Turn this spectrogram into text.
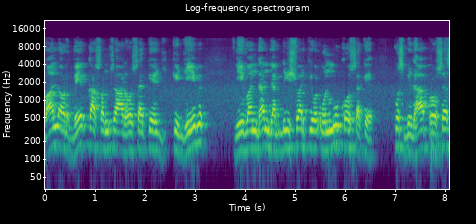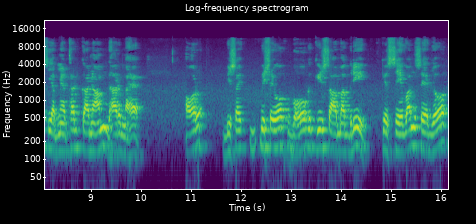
बल और वेग का संचार हो सके, कि जीव, जीवन धन जगदीश्वर की ओर उन्मुख हो सके, उस विधा प्रोसेस या मेथड का नाम धर्म है। और विषय विषयोपभोग की सामग्री के सेवन से जो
